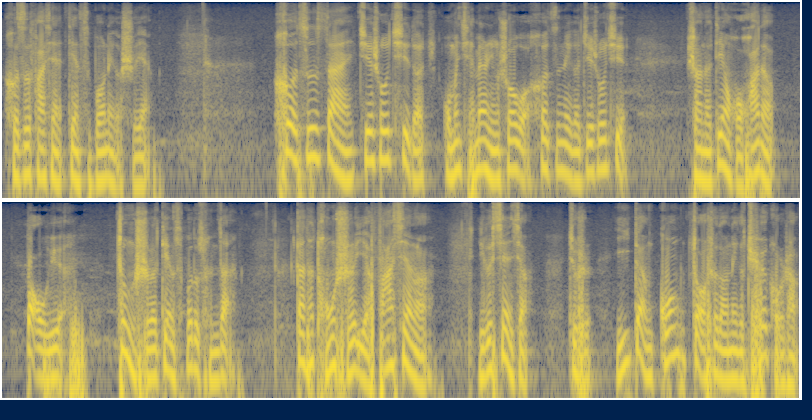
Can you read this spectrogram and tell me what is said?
赫兹发现电磁波那个实验。赫兹在接收器的，我们前面已经说过，赫兹那个接收器上的电火花的暴跃，证实了电磁波的存在。但他同时也发现了一个现象，就是一旦光照射到那个缺口上，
